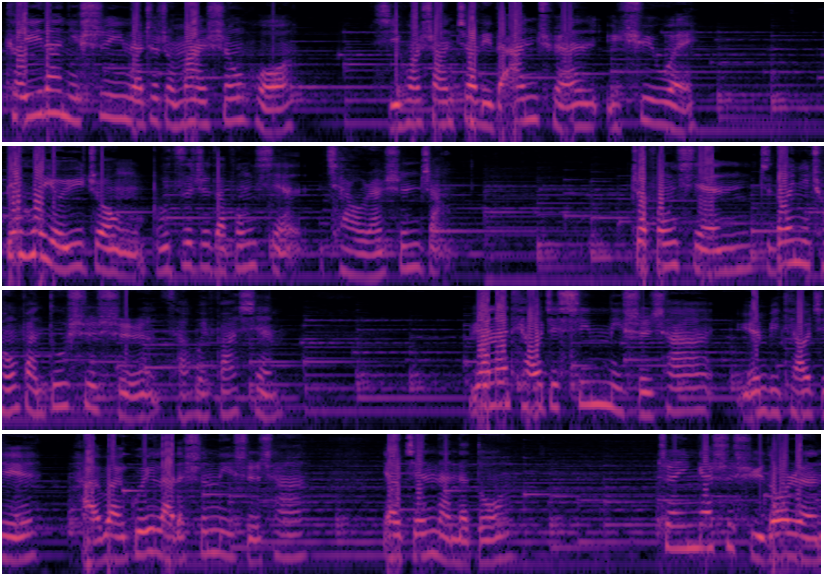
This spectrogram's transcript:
可一旦你适应了这种慢生活，喜欢上这里的安全与趣味，便会有一种不自知的风险悄然生长。这风险，直到你重返都市时才会发现，原来调节心理时差远比调节海外归来的生理时差要艰难得多。这应该是许多人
